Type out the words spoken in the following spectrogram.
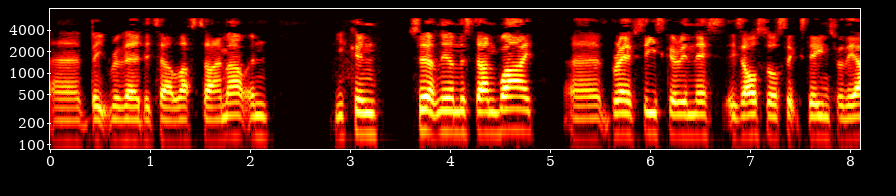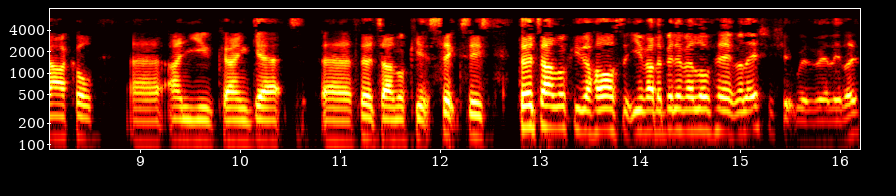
uh, beat Riviere D'Etel last time out, and you can certainly understand why. Uh, Brave Seasca in this is also 16s for the Arkle, uh, and you can get uh, third time lucky at sixes. Third time lucky is a horse that you've had a bit of a love hate relationship with, really, Lou.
